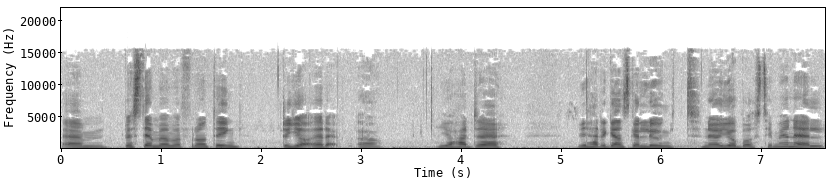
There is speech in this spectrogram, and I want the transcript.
ehm, bestämmer jag mig för någonting, då gör jag det. Ja. Jag hade, vi hade ganska lugnt när jag jobbade hos Timianell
